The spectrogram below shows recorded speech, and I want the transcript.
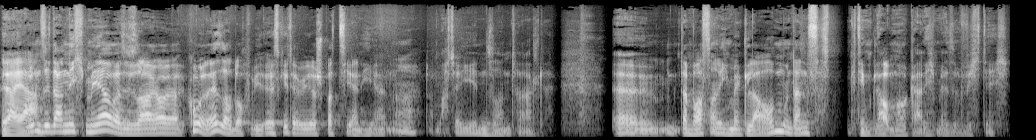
Ja, ja. Würden sie dann nicht mehr, weil sie sagen, ja, guck mal, da ist er doch wieder, es geht ja wieder spazieren hier. Ne? Da macht er jeden Sonntag. Ähm, dann brauchst du auch nicht mehr glauben und dann ist das mit dem Glauben auch gar nicht mehr so wichtig.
